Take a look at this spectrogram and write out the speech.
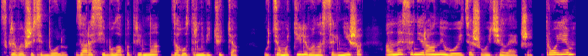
скривившись від болю. Зараз їй була потрібна загострені відчуття. У цьому тілі вона сильніша, а нанесені рани гоїться швидше і легше. Троє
